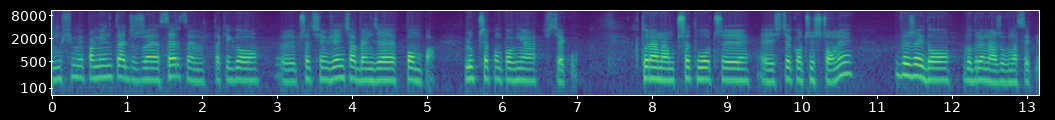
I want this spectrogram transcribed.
Musimy pamiętać, że sercem takiego e, przedsięwzięcia będzie pompa lub przepompownia ścieku, która nam przetłoczy e, ściek oczyszczony wyżej do, do drenażu w nasypie.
